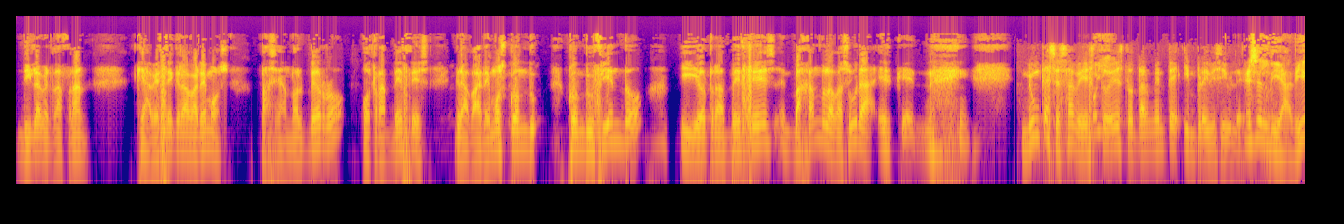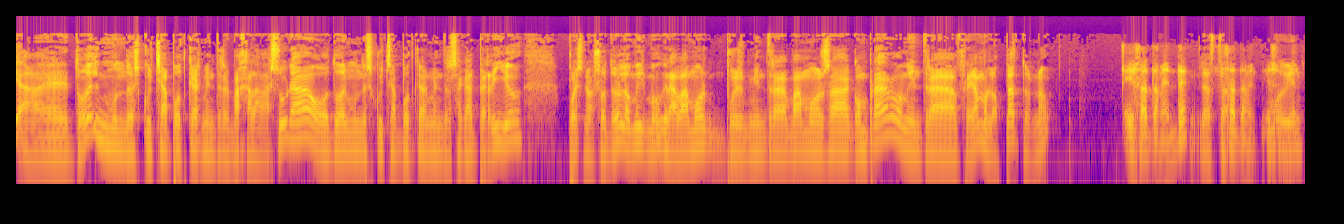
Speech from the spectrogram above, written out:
Di la verdad, Fran, que a veces grabaremos paseando al perro, otras veces grabaremos conduciendo y otras veces bajando la basura. Es que nunca se sabe, esto es totalmente imprevisible. Es el día a día. Eh, todo el mundo escucha podcast mientras baja la basura o todo el mundo escucha podcast mientras saca el perrillo. Pues nosotros lo mismo, grabamos pues mientras vamos a comprar o mientras fregamos los platos, ¿no? Exactamente. Ya está. Exactamente. Muy bien.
